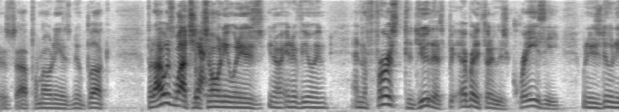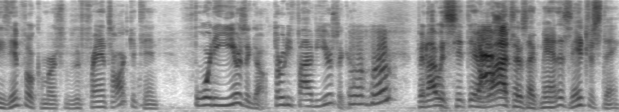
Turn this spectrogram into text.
was uh, promoting his new book. But I was watching yeah. Tony when he was, you know, interviewing, and the first to do this, everybody thought he was crazy when he was doing these info commercials with Fran Tarkenton 40 years ago, 35 years ago. Mm-hmm. But I would sit there yeah. and watch. I was like, man, this is interesting.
